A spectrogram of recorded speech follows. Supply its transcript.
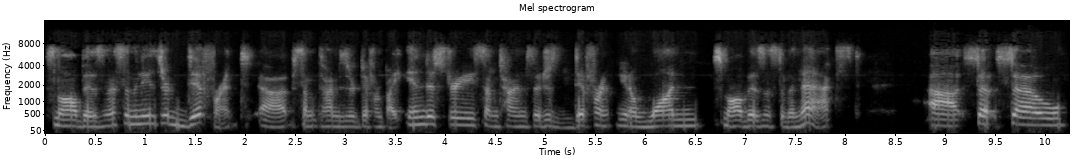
small business and the needs are different uh, sometimes they're different by industry sometimes they're just different you know one small business to the next uh, so so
